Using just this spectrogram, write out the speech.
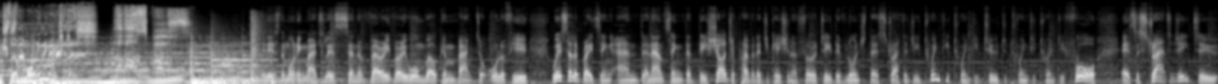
It's the Morning Majlis. Is the morning Majlis, and a very, very warm welcome back to all of you. We're celebrating and announcing that the Sharjah Private Education Authority they've launched their strategy 2022 to 2024. It's a strategy to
